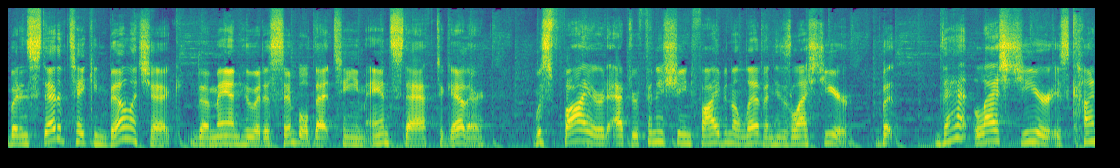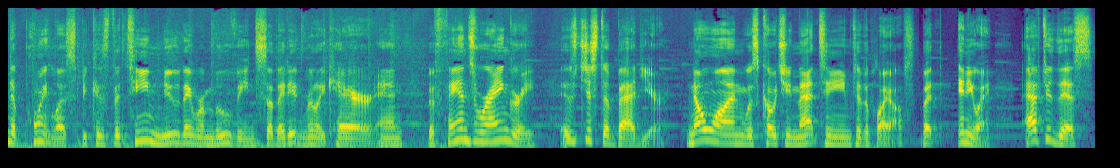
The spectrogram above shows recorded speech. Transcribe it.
But instead of taking Belichick, the man who had assembled that team and staff together, was fired after finishing 5 and 11 his last year. But that last year is kind of pointless because the team knew they were moving, so they didn't really care, and the fans were angry. It was just a bad year. No one was coaching that team to the playoffs. But anyway, after this,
